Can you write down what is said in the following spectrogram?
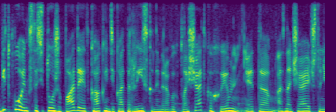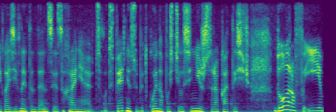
Биткоин, кстати, тоже падает как индикатор риска на мировых площадках, и это означает, что негативные тенденции сохраняются. Вот в пятницу биткоин опустился ниже 40 тысяч долларов, и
